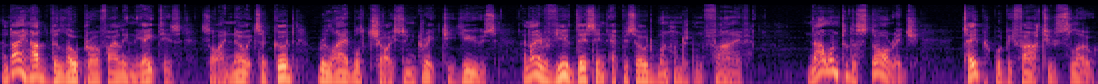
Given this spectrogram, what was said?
and I had the low profile in the 80s, so I know it's a good, reliable choice and great to use, and I reviewed this in episode 105. Now onto the storage. Tape would be far too slow,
